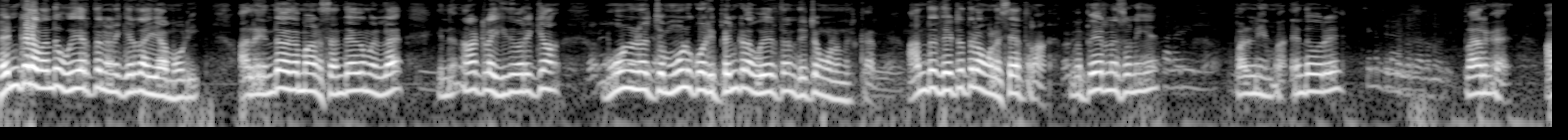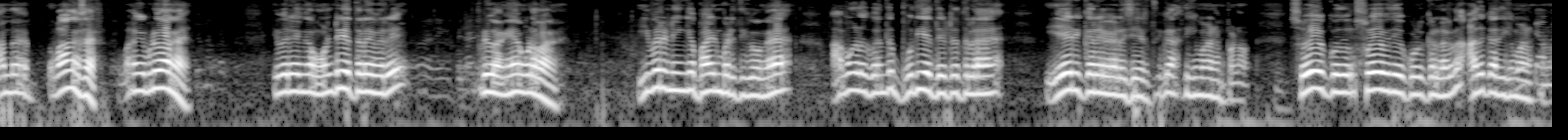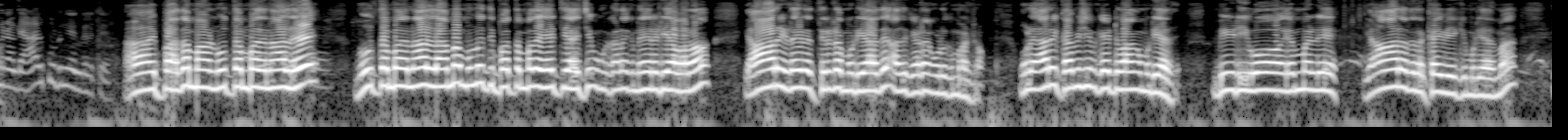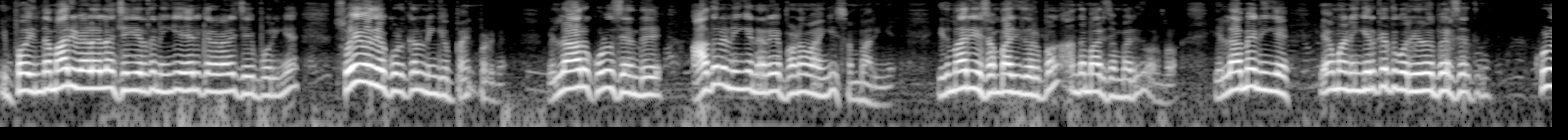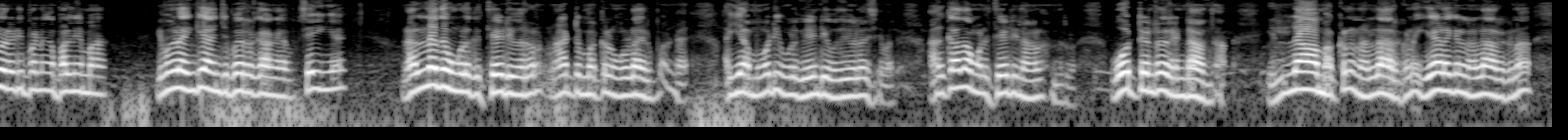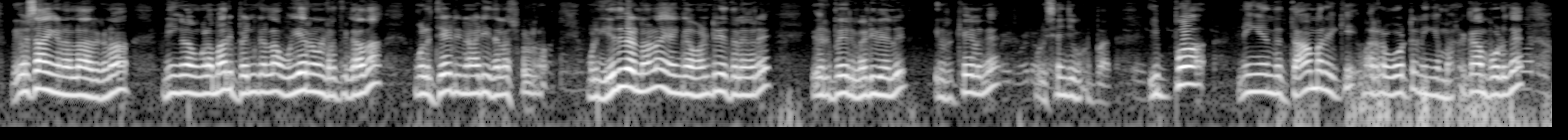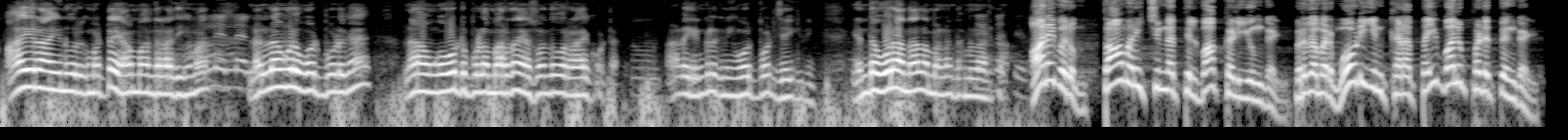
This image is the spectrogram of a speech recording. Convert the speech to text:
பெண்களை வந்து உயர்த்த நினைக்கிறது ஐயா மோடி. அதில் எந்த விதமான சந்தேகமும் இல்லை. இந்த நாட்டில் இது வரைக்கும் மூணு லட்சம் மூணு கோடி பெண்களை உயர்த்தன்னு திட்டம் கொண்டு வந்திருக்கார். அந்த திட்டத்தில் உங்களை சேர்த்தலாம். உங்கள் பேர் என்ன சொன்னீங்க? பழனியம்மா. எந்த ஊர்? பாருங்கள் அந்த வாங்க சார். வாங்க இப்படி வாங்க. இவர் எங்கள் ஒன்றிய தலைவர். இப்படி வாங்க ஏன் கூட வாங்க. இவர் நீங்கள் பயன்படுத்திக்கோங்க. அவங்களுக்கு வந்து புதிய திட்டத்தில் ஏரிக்கரை வேலை செய்கிறதுக்கு அதிகமான பணம். சுய சுய உதவி குழுக்கள்ல இருந்து அதுக்கு அதிகமான பணம் இப்போ அதாம்மா நூற்றம்பது நாள். நூற்றம்பது நாள் இல்லாமல் முந்நூற்றி பத்தொம்பதை ஏற்றி ஆச்சு. உங்கள் கணக்கு நேரடியாக வரும். யாரும் இடையில திருட முடியாது. அதுக்கு இடம் கொடுக்க மாட்டோம். உங்களை யாரும் கமிஷன் கேட்டு வாங்க முடியாது. பிடிஓ எம்எல்ஏ யாரும் அதில் கை வைக்க முடியாதும்மா. இப்போ இந்த மாதிரி வேலையெல்லாம் செய்கிறது நீங்கள் ஏரிக்கிற வேலையை செய்ய போகிறீங்க சுய உதவி குழுக்கள் நீங்கள் பயன்படுங்க. எல்லாரும் குழு சேர்ந்து அதில் நீங்கள் நிறைய பணம் வாங்கி சம்பாதிங்க. இது மாதிரி சம்பாதித்து வரப்போம் அந்த மாதிரி சம்பாதித்து வரப்போம் எல்லாமே நீங்கள் ஏம்மா நீங்கள் இருக்கிறதுக்கு ஒரு இருபது பேர் சேர்த்துங்க குழு ரெடி பண்ணுங்கள் பழனியம்மா. இவங்களாம் எங்கேயும் அஞ்சு பேர் இருக்காங்க. செய்யுங்க. நல்லது உங்களுக்கு தேடி வரும். நாட்டு மக்கள் உங்களோட இருப்பாங்க. ஐயா மோடி உங்களுக்கு வேண்டிய உதவியெல்லாம் செய்வார். அதுக்காக தான் உங்களை தேடி நாங்களும் வந்திருக்கோம். ஓட்டுன்றது ரெண்டாவது தான். எல்லா மக்களும் நல்லா இருக்கணும். ஏழைகள் நல்லா இருக்கணும். விவசாயிகள் நல்லா இருக்கணும். நீங்கள் உங்களை மாதிரி பெண்கள்லாம் உயரணுன்றதுக்காக தான் உங்களை தேடி நாடி இதெல்லாம் சொல்கிறோம் உங்களுக்கு எது வேணாலும் எங்கள் ஒன்றிய தலைவர் இவர் பேர் வடிவேலு. இவர் கேளுங்க உங்களுக்கு செஞ்சு கொடுப்பார். இப்போது நீங்கள் இந்த தாமரைக்கு வர்ற ஓட்டை நீங்கள் மறக்காமல் போடுங்க. ஆயிரம் ஐநூறுக்கு மட்டும் ஏமாந்திரா அதிகமாக நல்லவங்களும் ஓட்டு போடுங்க. நான் உங்கள் ஓட்டு புள்ள மாதிரி தான் என் சொந்த ஊர் ராயக்கோட்டை. அதனால் எங்களுக்கு நீங்கள் ஓட்டு போட்டு ஜெயிக்குவீங்க எந்த ஊராக இருந்தாலும் நம்ம எல்லாம் தமிழ்நாடு தான். அனைவரும் தாமரை சின்னத்தில் வாக்களியுங்கள். பிரதமர் மோடியின் கரத்தை வலுப்படுத்துங்கள்.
